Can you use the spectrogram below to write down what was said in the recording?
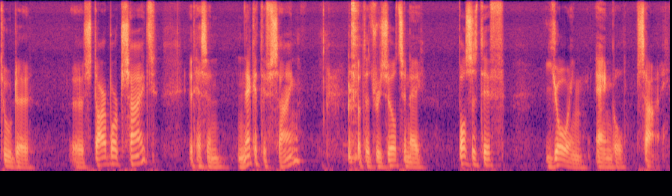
to the starboard side, it has a negative sign, but it results in a positive yawing angle psi.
